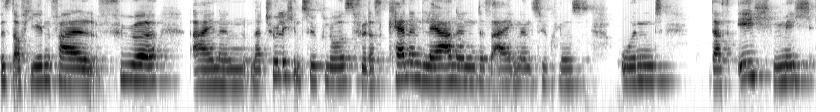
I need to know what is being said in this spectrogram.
bist auf jeden Fall für einen natürlichen Zyklus, für das Kennenlernen des eigenen Zyklus und dass ich mich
